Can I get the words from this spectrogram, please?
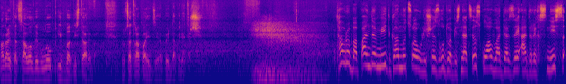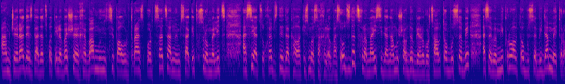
მაგალითად, სავალდებულო პირბადის ტარება. ნუცა ტრაპაიძეა პირდაპირ ეთერში. მთავრობა პანდემიით გამოწვეული შეზღუდვების ნაწილს კვლავ ვადაზე ადრეხსნის. ამჯერად ეს გადაწყვეტილება შეეხება მუნიციპალურ ტრანსპორტსაც, ანუ იმ საკითხს, რომელიც ასე აწუხებს დედაქალაქის მოსახლეობას. 29 მაისიდან ამუშავდებიან როგორც ავტობუსები, ასევე მიკროავტობუსები და მეტრო.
